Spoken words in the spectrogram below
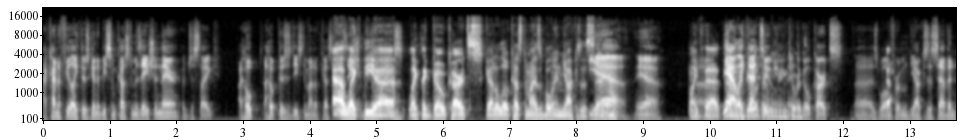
I kind of feel like there's going to be some customization there of just like I hope I hope there's a decent amount of customization. Uh, like with the, uh, like the go karts got a little customizable in Yakuza Seven, yeah, yeah. Like Uh, that. yeah, like that too. leaning They had the go karts uh, as well Yeah. from Yakuza Seven.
